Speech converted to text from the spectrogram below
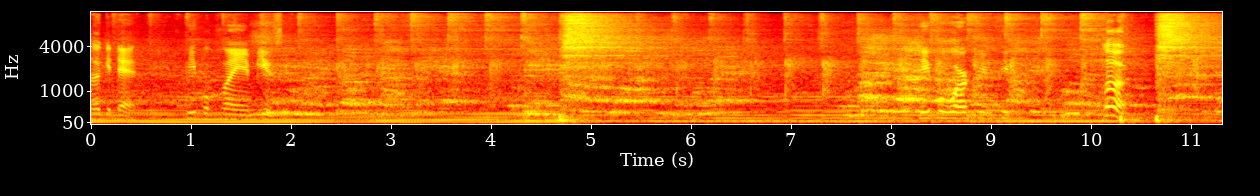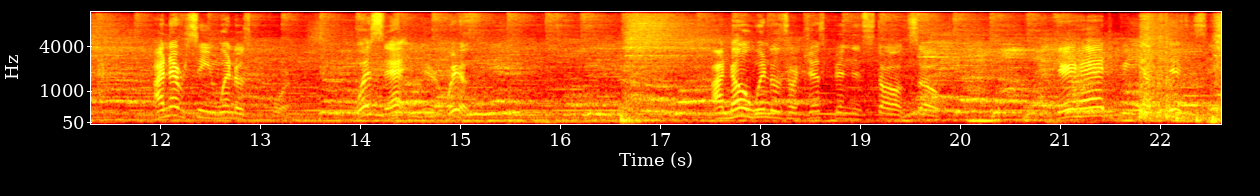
Look at that. People playing music. People working, people. Look! I never seen windows before. What's that in here, really? I know windows are just been installed, so there had to be a business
